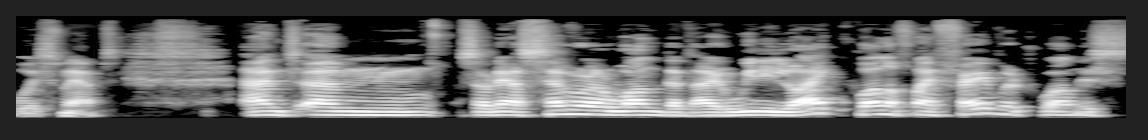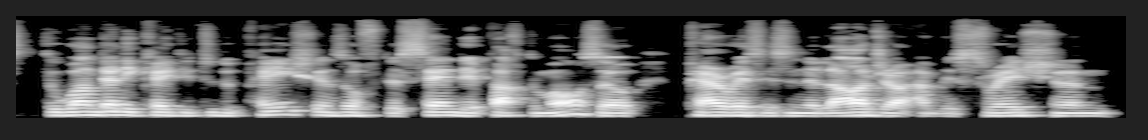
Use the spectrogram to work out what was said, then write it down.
with maps? And um, so there are several ones that I really like. One of my favorite one is the one dedicated to the patients of the Seine Département. So Paris is in a larger administration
